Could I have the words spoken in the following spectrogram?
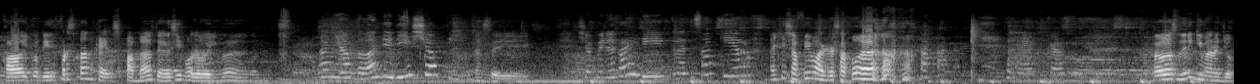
kalau ikut di first kan kayak spam banget ya sih following gue. Hanya belanja di Shopee. asik Shopee.id gratis ongkir. Aja Shopee mah ada satu. Kalau sendiri gimana Jo?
